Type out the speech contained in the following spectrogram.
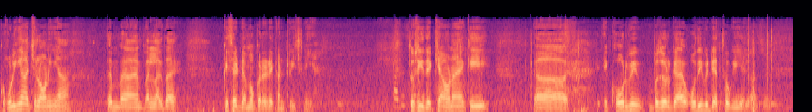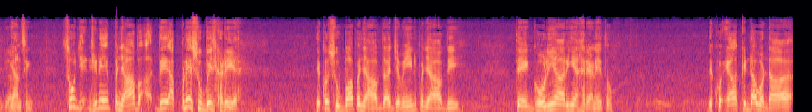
ਗੋਲੀਆਂ ਚਲਾਉਣੀਆਂ ਤੇ ਮੈਨੂੰ ਲੱਗਦਾ ਹੈ ਕਿਸੇ ਡੈਮੋਕ੍ਰੈਟਿਕ ਕੰਟਰੀ 'ਚ ਨਹੀਂ ਹੈ। ਤੁਸੀਂ ਦੇਖਿਆ ਹੋਣਾ ਹੈ ਕਿ ਇੱਕ ਹੋਰ ਵੀ ਬਜ਼ੁਰਗ ਹੈ ਉਹਦੀ ਵੀ ਡੈਥ ਹੋ ਗਈ ਹੈ। ਗਿਆਨ ਸਿੰਘ ਸੋ ਜਿਹੜੇ ਪੰਜਾਬ ਦੇ ਆਪਣੇ ਸੂਬੇ 'ਚ ਖੜੇ ਹੈ ਦੇਖੋ ਸੂਬਾ ਪੰਜਾਬ ਦਾ ਜ਼ਮੀਨ ਪੰਜਾਬ ਦੀ ਤੇ ਗੋਲੀਆਂ ਆ ਰਹੀਆਂ ਹਰਿਆਣੇ ਤੋਂ। ਦੇਖੋ, ਇਹ ਕਿੱਡਾ ਵੱਡਾ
